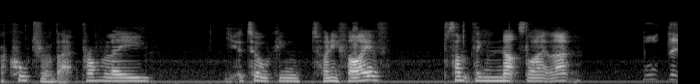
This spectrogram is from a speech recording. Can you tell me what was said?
a quarter of that. Probably you're talking 25, something nuts like that. Well, the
